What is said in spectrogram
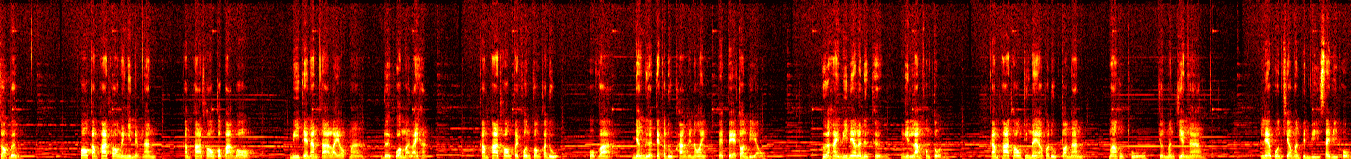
ซอกเบิ่งพ่อกำพาทองได้ยินแบบนั้นกำพาทองก็ปากบ่ออก มีแต่น้ำตาไหลออกมาโดยความอะไรหักกำพร้าทองไปค้นกองกระดูก พบว่ายังเหลือแต่กระดูกข้างน้อยๆแปะๆตอนเดียว เพื่อให้มีแนวระนึกถึงเงินล้ำของตนกำพร้าทองจึงได้เอากระดูกตอนนั้น มาหุกถูจนมันเกี้ยงงาม แล้วผลเขียวมันเป็นวีไส้วีผม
